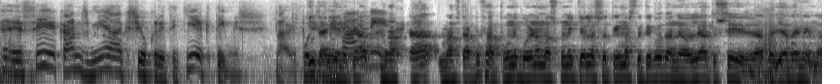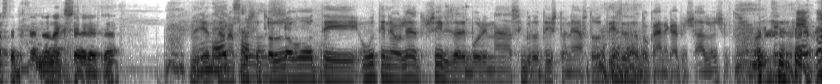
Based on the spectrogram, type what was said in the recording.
εσύ κάνεις μια αξιοκριτική εκτίμηση. Να, Κοίτα, γενικά με αυτά, με αυτά, που θα πούνε μπορεί να μας πούνε κιόλας ότι είμαστε τίποτα νεολαία του ΣΥΡΙΖΑ. Παιδιά δεν είμαστε πουθενά, να ξέρετε. Ναι, γιατί θα ακούσετε τον λόγο ότι ούτε η νεολαία του ΣΥΡΙΖΑ δεν μπορεί να συγκροτήσει τον εαυτό της, δεν θα το κάνει κάποιος άλλος. Εγώ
